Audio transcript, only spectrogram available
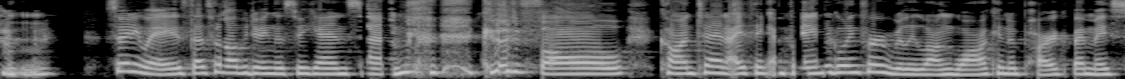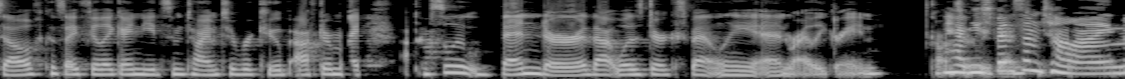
Mm-mm. So, anyways, that's what I'll be doing this weekend. Some good fall content. I think I'm planning on going for a really long walk in a park by myself because I feel like I need some time to recoup after my absolute bender that was Dierks Bentley and Riley Green. have you spent some time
